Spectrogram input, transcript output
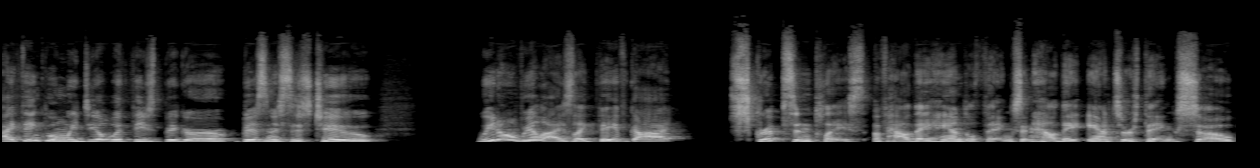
I think when we deal with these bigger businesses too, we don't realize like they've got scripts in place of how they handle things and how they answer things. So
